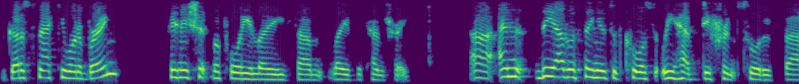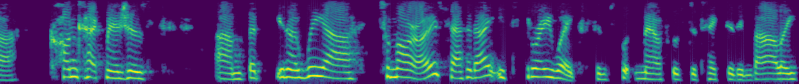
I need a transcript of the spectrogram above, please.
You've got a snack you want to bring, finish it before you leave um, leave the country. Uh, and the other thing is, of course, that we have different sort of uh, contact measures. Um, but, you know, we are tomorrow, Saturday, it's three weeks since foot and mouth was detected in Bali.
